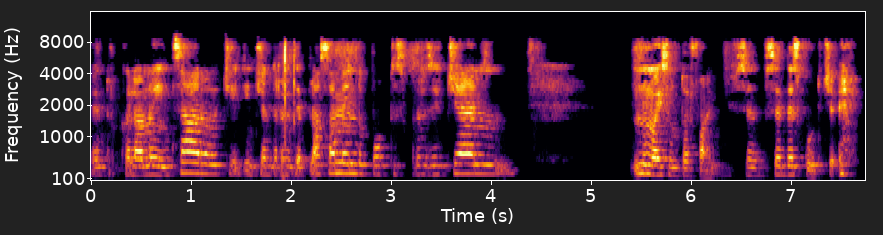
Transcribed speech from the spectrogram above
Pentru că la noi în țară, cei din centrele de plasament după 18 ani nu mai sunt orfani, se, se descurce.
